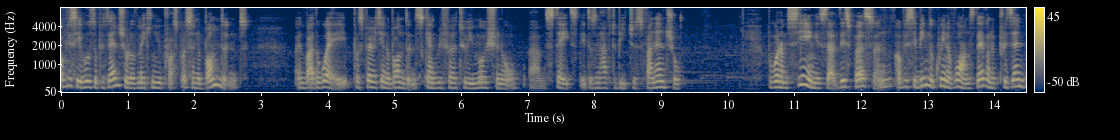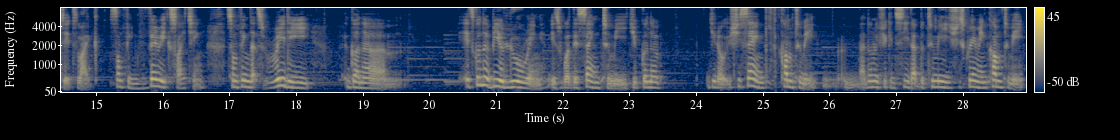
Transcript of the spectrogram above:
obviously, it holds the potential of making you prosperous and abundant. And by the way, prosperity and abundance can refer to emotional um, states, it doesn't have to be just financial. But what I'm seeing is that this person, obviously being the Queen of Wands, they're going to present it like something very exciting, something that's really gonna. It's gonna be alluring, is what they're saying to me. You're gonna, you know, she's saying, "Come to me." I don't know if you can see that, but to me, she's screaming, "Come to me."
